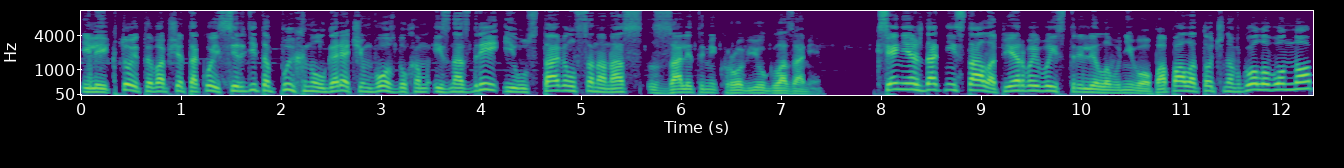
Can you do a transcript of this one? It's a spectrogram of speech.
или кто это вообще такой, сердито пыхнул горячим воздухом из ноздрей и уставился на нас с залитыми кровью глазами. Ксения ждать не стала, первой выстрелила в него, попала точно в голову, но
